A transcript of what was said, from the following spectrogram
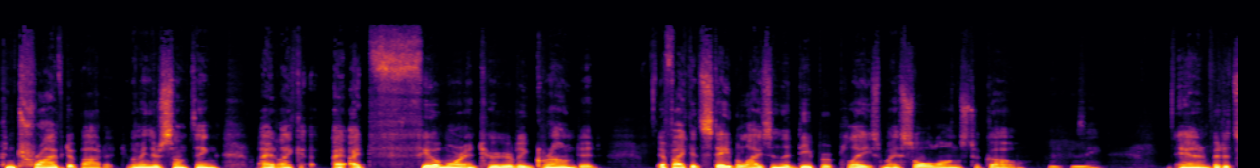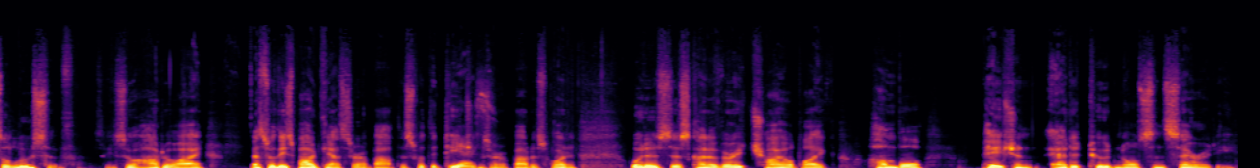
contrived about it. I mean, there's something I like. I, I'd feel more interiorly grounded if I could stabilize in the deeper place my soul longs to go. Mm-hmm. See, and but it's elusive. See, so how do I? That's what these podcasts are about. That's what the teachings Yes. are about. Is what, what is this kind of very childlike, humble, patient, attitudinal sincerity,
